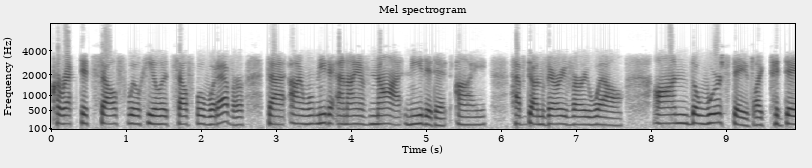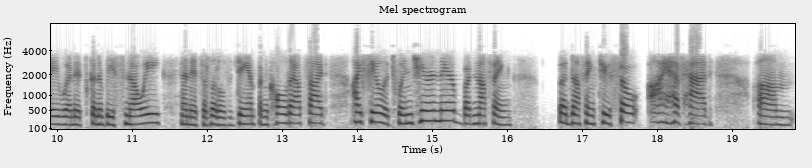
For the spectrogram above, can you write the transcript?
correct itself, will heal itself, will whatever, that I won't need it. And I have not needed it. I have done very, very well. On the worst days, like today when it's going to be snowy and it's a little damp and cold outside, I feel a twinge here and there, but nothing, but nothing too. So I have had, um,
